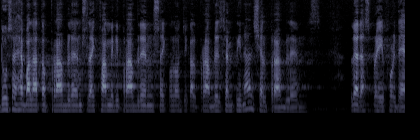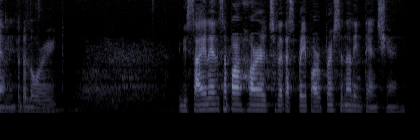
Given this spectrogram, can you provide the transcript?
Those who have a lot of problems like family problems, psychological problems, and financial problems, let us pray for them to the Lord. In the silence of our hearts, let us pray for our personal intention.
